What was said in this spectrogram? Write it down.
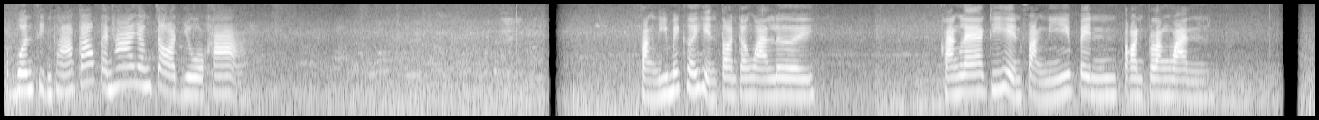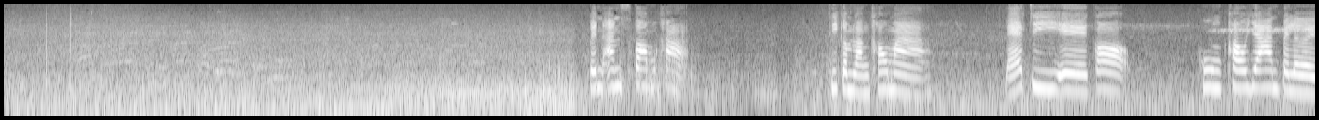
ขบวนสินค้า 985 ยังจอดอยู่ค่ะ ฝั่งนี้ไม่เคยเห็นตอนกลางวันเลย ครั้งแรกที่เห็นฝั่งนี้เป็นตอนกลางวัน เป็นอันสตอมค่ะ ที่กำลังเข้ามา และ GA ก็พุ่งเข้าย่านไปเลย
